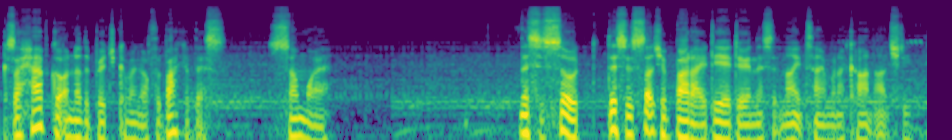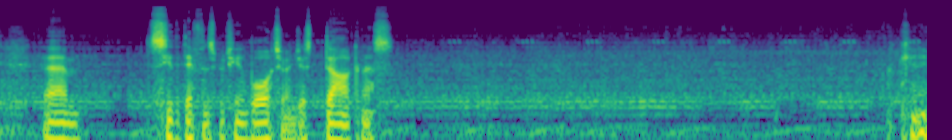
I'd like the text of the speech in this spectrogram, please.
Because um, I have got another bridge coming off the back of this somewhere. This is so. This is such a bad idea doing this at night time when I can't actually um, see the difference between water and just darkness. Okay,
